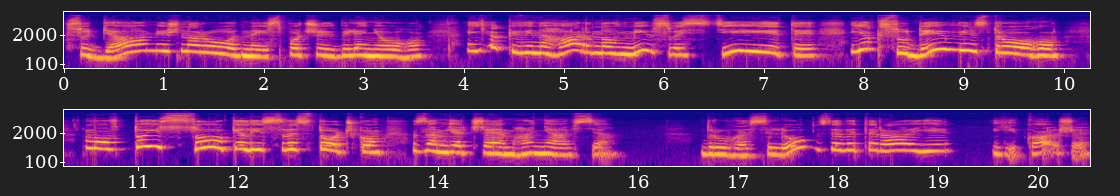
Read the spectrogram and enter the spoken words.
суддя міжнародний спочив біля нього. Як він гарно вмів свистіти, як судив він строго, мов той сокіл із свисточком за м'ячем ганявся. Друга сльози витирає і каже,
